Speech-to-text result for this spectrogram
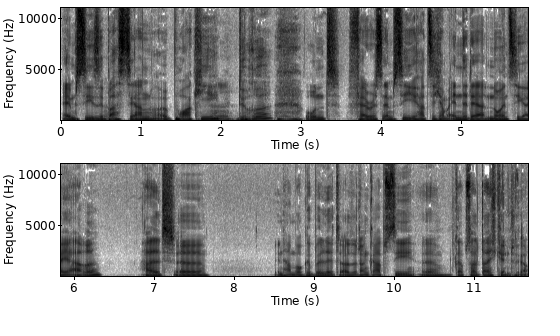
MC Sebastian äh, Porky Mhm. Dürre und Ferris MC. Hat sich am Ende der 90er Jahre halt äh, in Hamburg gebildet. Also dann gab's die, äh, gab's halt Deichkind, ja.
